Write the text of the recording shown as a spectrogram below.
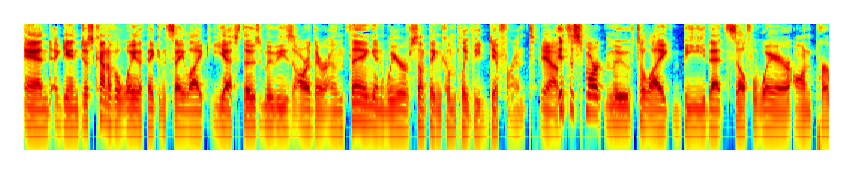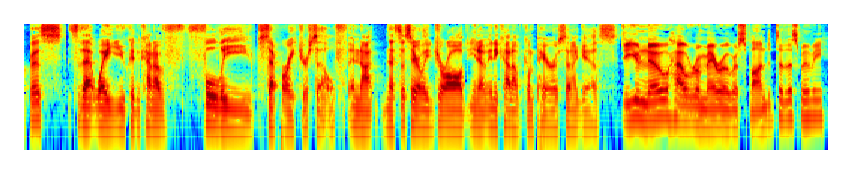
And again, just kind of a way that they can say, like, yes, those movies are their own thing and we're something completely different. Yeah. It's a smart move to, like, be that self aware on purpose. So that way you can kind of fully separate yourself and not necessarily draw, you know, any kind of comparison, I guess. Do you know how Romero responded to this movie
